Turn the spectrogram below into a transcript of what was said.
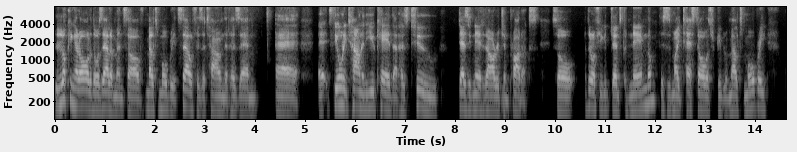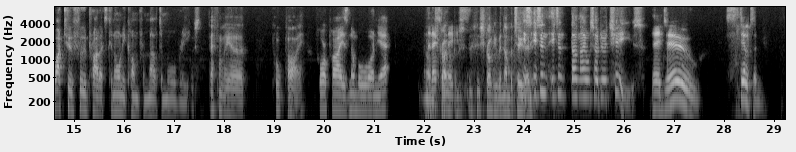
looking at all of those elements of Melton Mowbray itself is a town that has um, uh, it's the only town in the UK that has two designated origin products. So I don't know if you gents could name them. This is my test always for people of Melton Mowbray. What two food products can only come from Melton Mowbray? It's definitely a pork pie. Pork pie is number one, yeah. And the next one is struggling with number two. Is, isn't isn't don't they also do a cheese? They do. Stilton.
